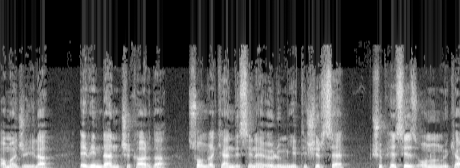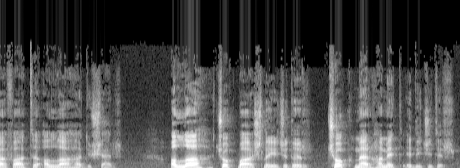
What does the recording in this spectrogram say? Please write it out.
amacıyla evinden çıkar da sonra kendisine ölüm yetişirse, şüphesiz onun mükafatı Allah'a düşer. Allah çok bağışlayıcıdır, çok merhamet edicidir.''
